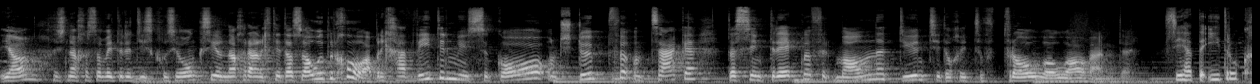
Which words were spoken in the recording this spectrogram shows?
Ja, es war nachher so wieder eine Diskussion gewesen, und nachher habe ich das auch bekommen. Aber ich musste wieder müssen gehen und stüpfen und sagen, das sind die Regeln für die Männer, tun sie doch jetzt auf die Frau auch anwenden. Sie hat den Eindruck,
